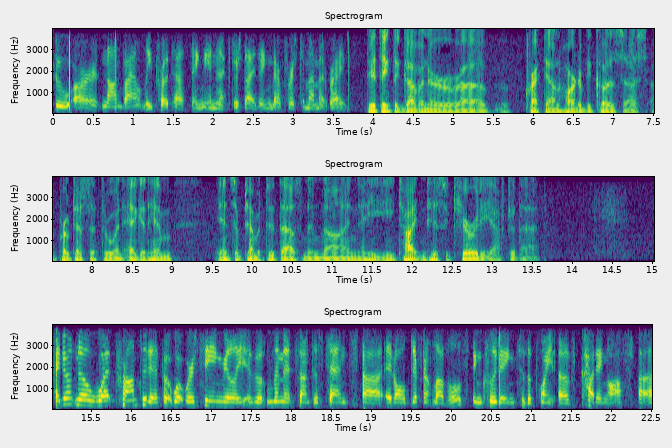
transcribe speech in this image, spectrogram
who are nonviolently protesting and exercising their First Amendment rights. Do you think the governor uh, cracked down harder because uh, a protester threw an egg at him? In September 2009. He, he tightened his security after that. I don't know what prompted it, but what we're seeing really is limits on dissent uh, at all different levels, including to the point of cutting off uh,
